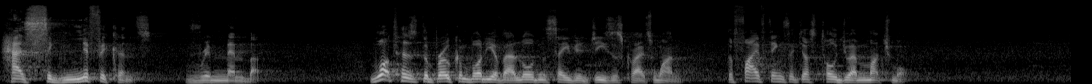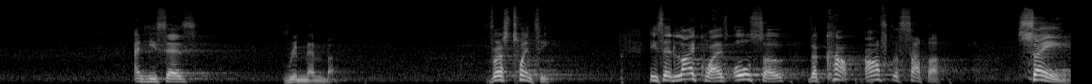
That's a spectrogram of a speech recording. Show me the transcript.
has significance remember. What has the broken body of our Lord and Savior Jesus Christ won? The five things I just told you and much more. And he says, Remember. Verse 20. He said, Likewise, also the cup after supper, saying,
